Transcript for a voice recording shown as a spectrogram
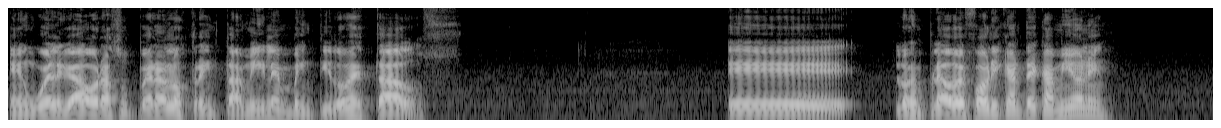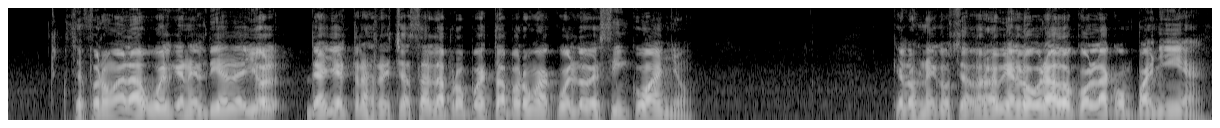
en huelga ahora supera los 30 mil en 22 estados. Eh, los empleados del fabricante de camiones se fueron a la huelga en el día de ayer, de ayer tras rechazar la propuesta por un acuerdo de cinco años que los negociadores habían logrado con la compañía.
